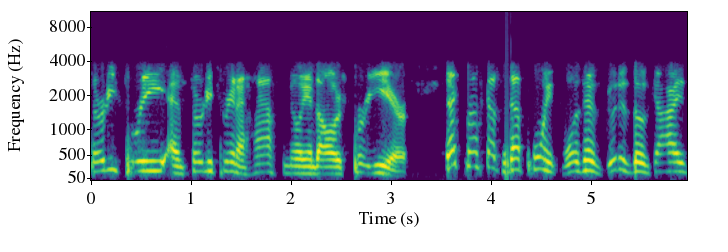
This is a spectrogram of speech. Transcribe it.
33 and 33 and a half million dollars per year. Dak Prescott to that point was as good as those guys.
